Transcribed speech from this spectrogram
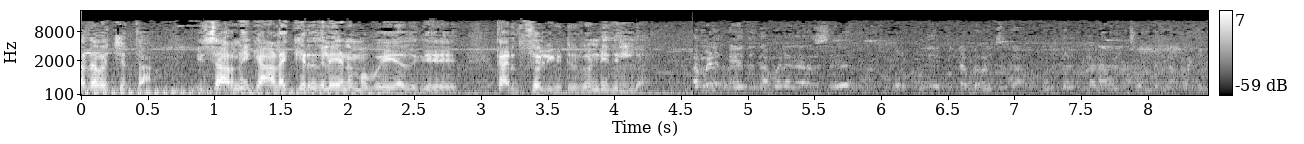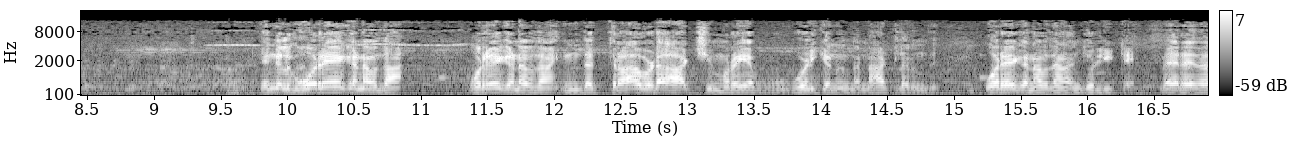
அதை வச்சு தான் விசாரணைக்கு அழைக்கிறதுலே நம்ம போய் அதுக்கு கருத்து சொல்லிக்கிட்டு இருக்க வேண்டியது இல்லை. எங்களுக்கு ஒரே கனவு தான். ஒரே கனவு தான். இந்த திராவிட ஆட்சி முறையை ஒழிக்கணும் இந்த நாட்டில இருந்து ஒரே கனவு தான் நான் சொல்லிட்டேன். வேற ஏதாவது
